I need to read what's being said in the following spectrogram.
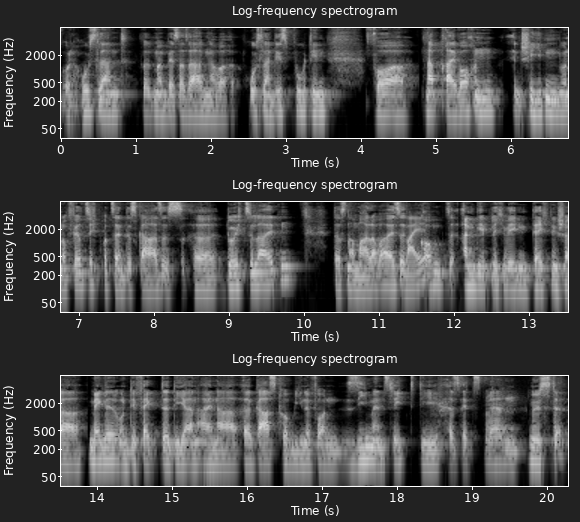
oder Russland, sollte man besser sagen, aber Russland ist Putin, vor knapp drei Wochen entschieden, nur noch 40 Prozent des Gases äh, durchzuleiten. Das normalerweise Weil? kommt angeblich wegen technischer Mängel und Defekte, die an einer äh, Gasturbine von Siemens liegt, die ersetzt werden müsste.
